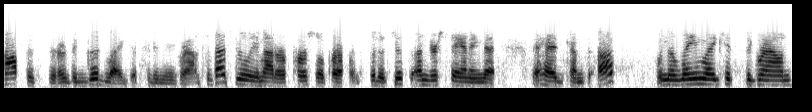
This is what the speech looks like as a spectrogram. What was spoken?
opposite, or the good leg that's hitting the ground. So that's really a matter of personal preference, but it's just understanding that the head comes up when the lame leg hits the ground,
